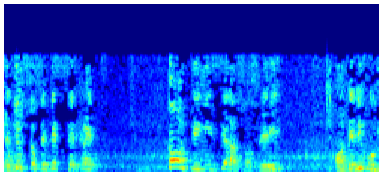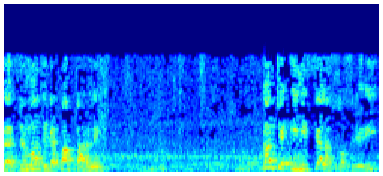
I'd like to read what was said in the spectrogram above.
c'est une société secrète. Quand tu inities la sorcellerie, on te dit ouvertement de ne pas parler. Quand tu es initié à la sorcellerie,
